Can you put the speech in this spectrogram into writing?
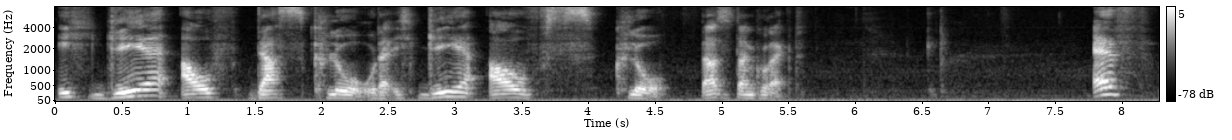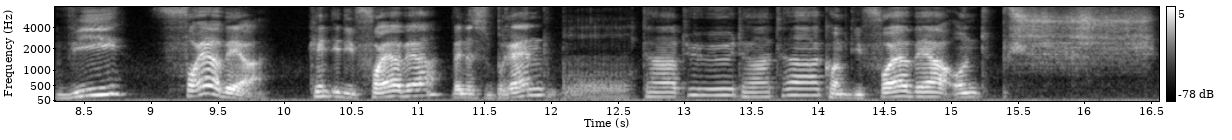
ich gehe auf das Klo oder ich gehe aufs Klo. Das ist dann korrekt. F wie Feuerwehr. Kennt ihr die Feuerwehr? Wenn es brennt, ta, tü, ta, ta, kommt die Feuerwehr und psch,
